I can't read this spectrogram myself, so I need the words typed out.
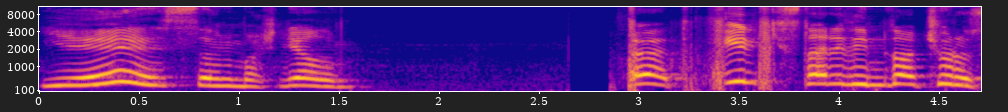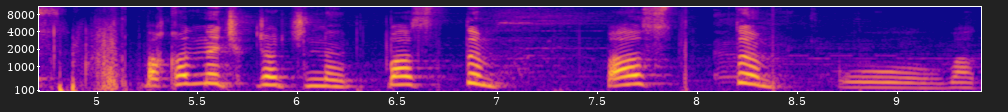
Yes, sonra başlayalım. Evet, ilk star hediyemizi açıyoruz. Bakalım ne çıkacak içinden. Bastım. Bastım. Oo bak.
